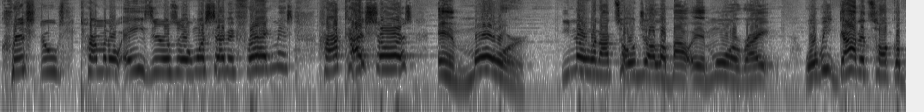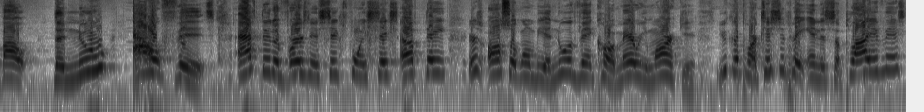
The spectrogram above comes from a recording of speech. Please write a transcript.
Crystals, Terminal A0017 fragments, Honkai shards, and more. You know when I told y'all about it more, right? Well, we gotta talk about the new outfits. After the version 6.6 update, there's also going to be a new event called Merry Market. You can participate in the supply events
